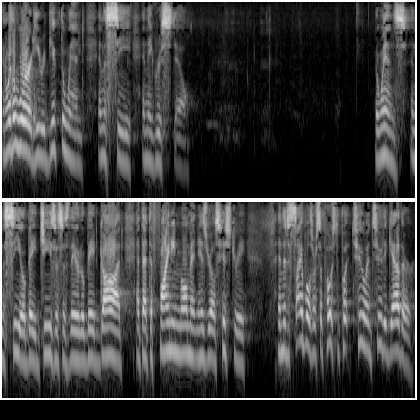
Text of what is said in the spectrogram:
And with a word, he rebuked the wind and the sea, and they grew still. The winds and the sea obeyed Jesus as they had obeyed God at that defining moment in Israel's history. And the disciples are supposed to put two and two together.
